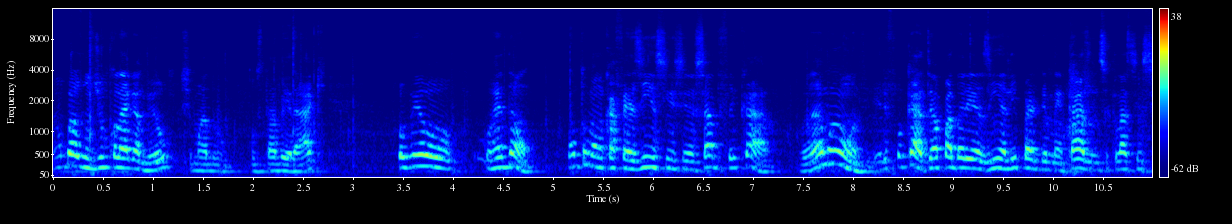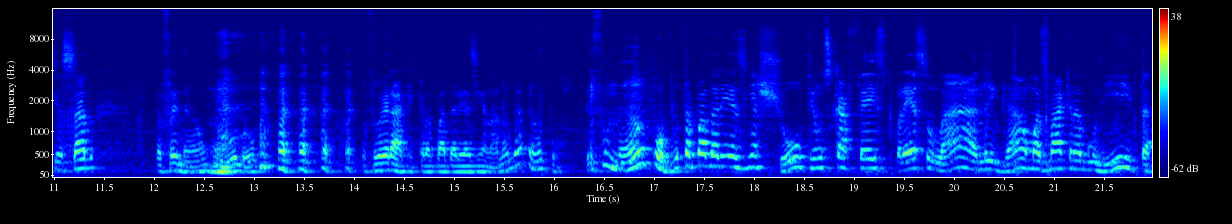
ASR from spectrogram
Um belo dia um colega meu, chamado Gustavo Iraque, falou, meu, ô Redão, vamos tomar um cafezinho assim, assim, assado? Eu falei, cara, vamos aonde? Ele falou, cara, tem uma padariazinha ali perto da minha casa, não sei o que lá, assim, assim, assado. Eu falei, não, pô, ô louco. Eu falei, Iraque, aquela padariazinha lá não dá não, pô. Ele falou, não, pô, puta padariazinha show, tem uns cafés expresso lá, legal, umas máquinas bonitas.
